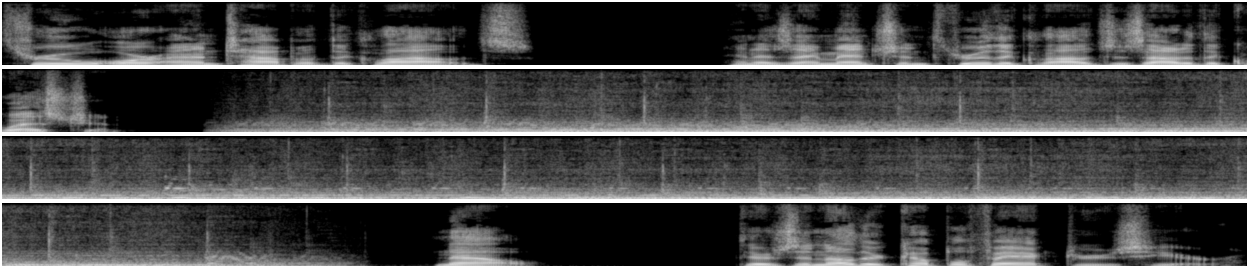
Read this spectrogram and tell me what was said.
through or on top of the clouds. And as I mentioned, through the clouds is out of the question. Now, there's another couple factors here.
